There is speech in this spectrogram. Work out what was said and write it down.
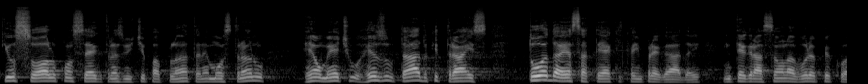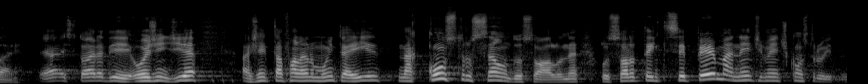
que o solo consegue transmitir para a planta, né? mostrando realmente o resultado que traz toda essa técnica empregada aí, integração lavoura-pecuária. É a história de. Hoje em dia, a gente está falando muito aí na construção do solo, né? O solo tem que ser permanentemente construído.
